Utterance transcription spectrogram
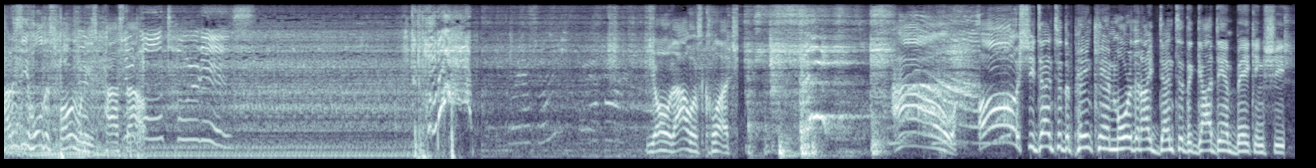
How does he hold his phone when he's passed out? Yo, that was clutch. Ow! Oh, she dented the paint can more than I dented the goddamn baking sheet.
